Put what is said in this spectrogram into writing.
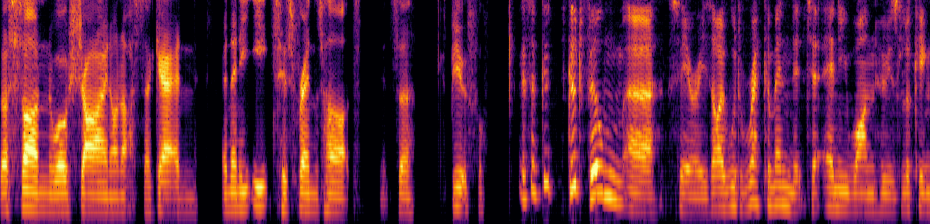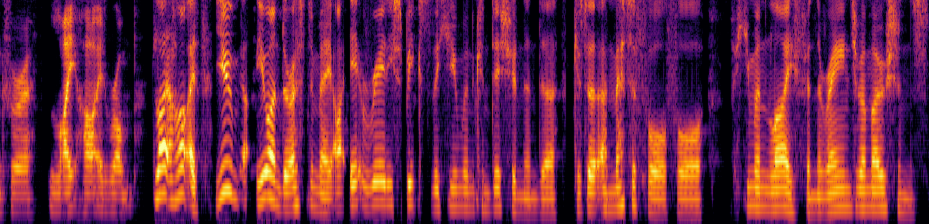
The sun will shine on us again." And then he eats his friend's heart. It's uh, it's beautiful. It's a good good film uh, series. I would recommend it to anyone who's looking for a light-hearted romp. light-hearted. You you underestimate. I, it really speaks to the human condition and uh, gives a, a metaphor for, for human life and the range of emotions.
